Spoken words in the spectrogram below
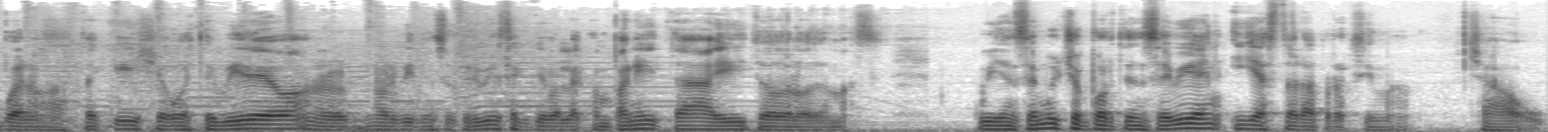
Bueno, hasta aquí llegó este video. No, no olviden suscribirse, activar la campanita y todo lo demás. Cuídense mucho, pórtense bien y hasta la próxima. Chao.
